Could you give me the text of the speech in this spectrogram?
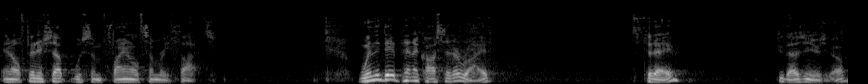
and I'll finish up with some final summary thoughts. When the day of Pentecost had arrived, today, 2,000 years ago,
